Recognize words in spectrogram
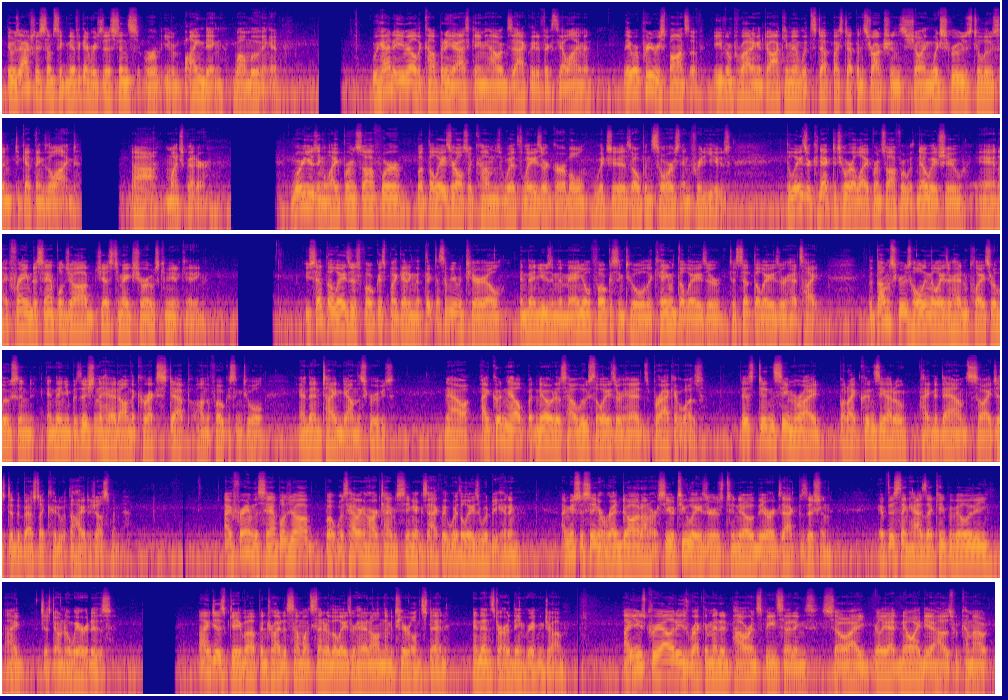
There was actually some significant resistance or even binding while moving it. We had to email the company asking how exactly to fix the alignment. They were pretty responsive, even providing a document with step by step instructions showing which screws to loosen to get things aligned. Ah, much better. We're using Lightburn software, but the laser also comes with LaserGRBL, which is open source and free to use. The laser connected to our Lightburn software with no issue, and I framed a sample job just to make sure it was communicating. You set the laser's focus by getting the thickness of your material and then using the manual focusing tool that came with the laser to set the laser head's height. The thumb screws holding the laser head in place are loosened and then you position the head on the correct step on the focusing tool and then tighten down the screws. Now, I couldn't help but notice how loose the laser head's bracket was. This didn't seem right, but I couldn't see how to tighten it down, so I just did the best I could with the height adjustment. I framed the sample job, but was having a hard time seeing exactly where the laser would be hitting. I'm used to seeing a red dot on our CO2 lasers to know their exact position. If this thing has that capability, I just don't know where it is. I just gave up and tried to somewhat center the laser head on the material instead, and then started the engraving job. I used Creality's recommended power and speed settings, so I really had no idea how this would come out.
